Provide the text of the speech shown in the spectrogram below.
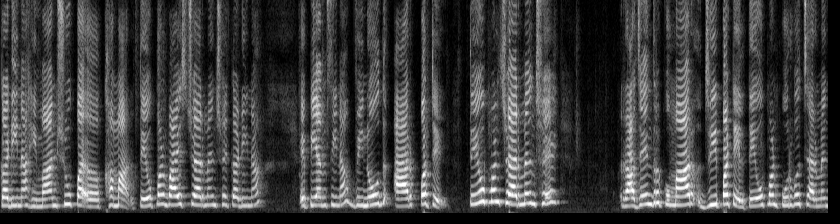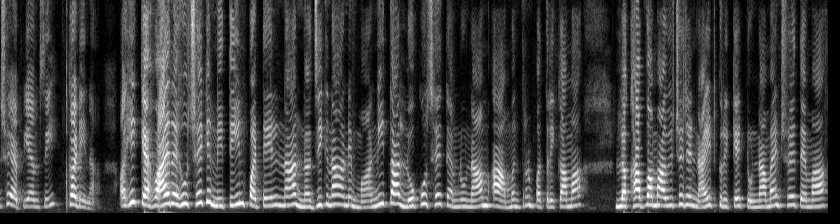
કડીના હિમાંશુ ખમાર, તેઓ પણ વાઇસ ચેરમેન છે કડીના. એપીએમસીના વિનોદ આર પટેલ, તેઓ પણ ચેરમેન છે. રાજેન્દ્ર કુમાર જી પટેલ, તેઓ પણ પૂર્વ ચેરમેન છે એપીએમસી કડીના. અહીં કહેવાય રહ્યું છે કે નીતિન પટેલના નજીકના અને માનીતા લોકો છે તેમનું નામ આ આમંત્રણ પત્રિકામાં લખાવવામાં આવ્યું છે, જે નાઇટ ક્રિકેટ ટુર્નામેન્ટ છે. તેમાં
